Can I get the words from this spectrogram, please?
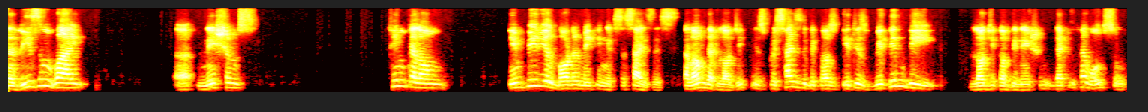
the reason why uh, nations think along imperial border making exercises along that logic is precisely because it is within the logic of the nation that you have also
